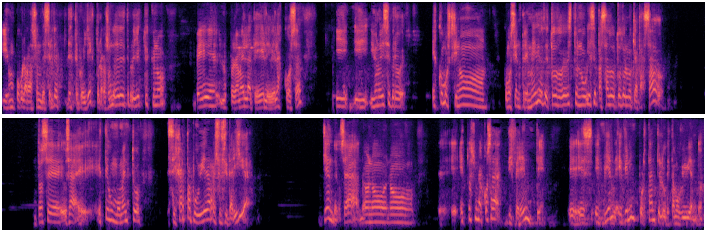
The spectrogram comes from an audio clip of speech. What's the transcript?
y es un poco la razón de ser de, este proyecto. La razón de ser de este proyecto es que uno ve los programas en la tele, ve las cosas, y, y uno dice, pero es como si no, como si entre medio de todo esto no hubiese pasado todo lo que ha pasado. Entonces, o sea, eh, este es un momento, si Harpa pudiera, resucitaría. ¿Entiendes? O sea, no, no, no, eh, esto es una cosa diferente. Eh, es, bien, es bien importante lo que estamos viviendo.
